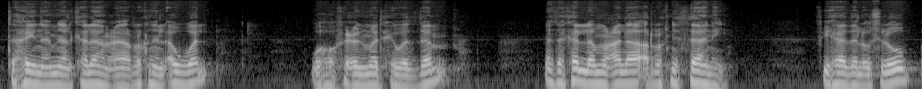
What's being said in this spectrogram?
انتهينا من الكلام على الركن الأول وهو فعل المدح والذم نتكلم على الركن الثاني في هذا الأسلوب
